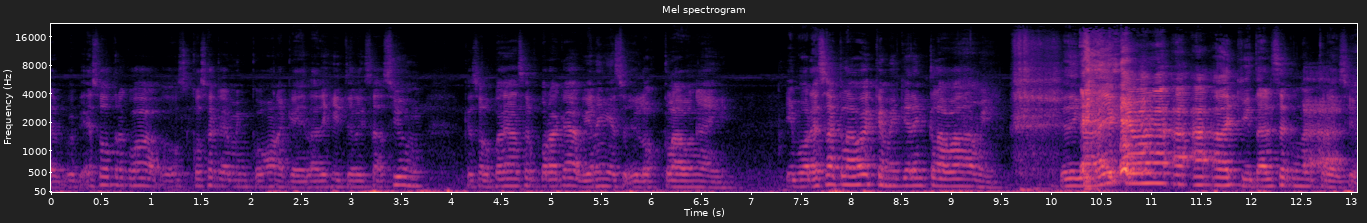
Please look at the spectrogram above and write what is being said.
eh, porque eso es otra cosa, os- cosa que me encojona, que la digitalización, que solo puedes hacer por acá, vienen y, y los clavan ahí. Y por esa clave es que me quieren clavar a mí. Yo digo, ahí es que van a, a- a desquitarse con el precio.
